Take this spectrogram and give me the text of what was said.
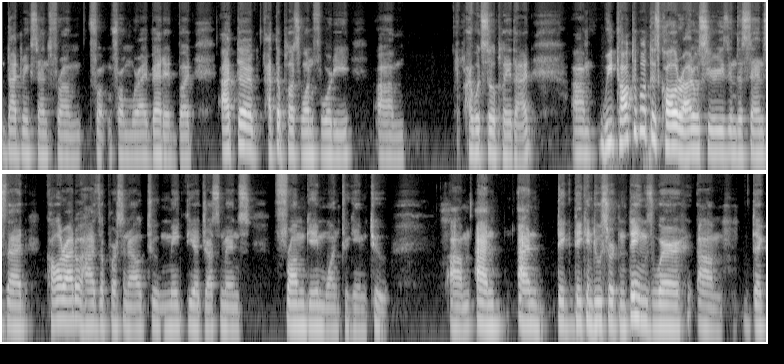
that makes sense from from from where I bet it. But at the at the plus one forty, um, I would still play that. Um, we talked about this Colorado series in the sense that Colorado has the personnel to make the adjustments from game one to game two, um, and and they, they can do certain things where um, the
